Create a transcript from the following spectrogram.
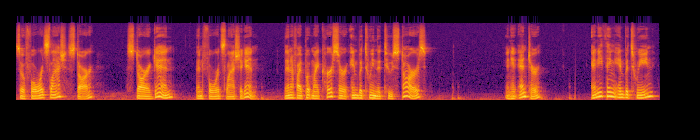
So forward slash star star again, then forward slash again. Then if I put my cursor in between the two stars and hit enter, anything in between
